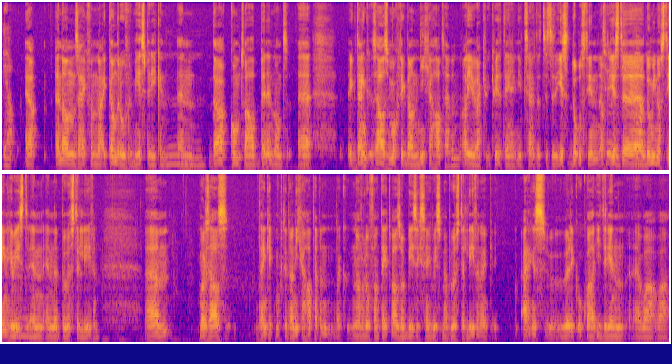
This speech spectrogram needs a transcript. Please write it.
ja. Ja, en dan zeg ik van, nou, ik kan erover meespreken. En dat komt wel binnen, want ik denk, zelfs mocht ik dat niet gehad hebben, allee, ik, ik weet het eigenlijk niet, ik zei het, is de eerste dobbelsteen, of de eerste ja. dominosteen geweest in, in het bewuster leven. Ehm, maar zelfs, denk ik, mocht ik dat niet gehad hebben, dat ik na verloop van tijd wel zou bezig zijn geweest met bewuster leven. En ik, ik- ergens wil ik ook wel iedereen eh, wat, wat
